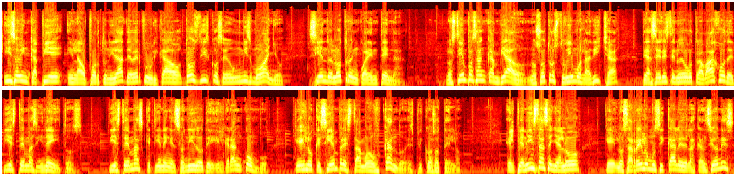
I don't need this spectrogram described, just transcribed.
hizo hincapié en la oportunidad de haber publicado dos discos en un mismo año, siendo el otro en cuarentena. Los tiempos han cambiado, nosotros tuvimos la dicha de hacer este nuevo trabajo de 10 temas inéditos. 10 temas que tienen el sonido de El Gran Combo, que es lo que siempre estamos buscando, explicó Sotelo. El pianista señaló que los arreglos musicales de las canciones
